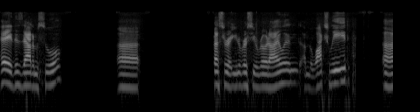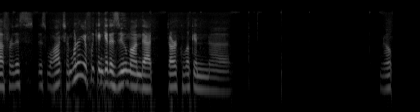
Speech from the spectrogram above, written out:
Hey, this is Adam Soule, uh, professor at University of Rhode Island. I'm the watch lead uh, for this this watch. I'm wondering if we can get a zoom on that dark-looking. Uh, nope,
